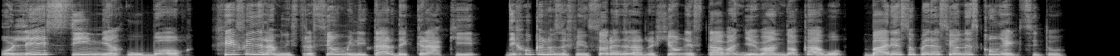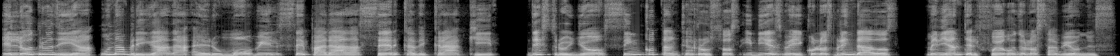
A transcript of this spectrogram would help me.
Ole Sinya Ubok, jefe de la administración militar de Kharkiv, dijo que los defensores de la región estaban llevando a cabo varias operaciones con éxito, el otro día, una brigada aeromóvil separada cerca de Kharkiv destruyó cinco tanques rusos y diez vehículos blindados mediante el fuego de los aviones.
